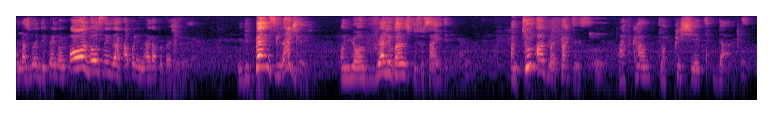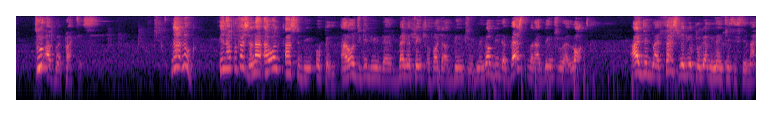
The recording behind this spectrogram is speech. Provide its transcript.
and does not depend on all those things that happen in other professions. It depends largely on your relevance to society. And throughout my practice, I've come to appreciate that. Throughout my practice. Now, look, in our profession, and I, I want us to be open. I want to give you the benefit of what I've been through. It may not be the best, but I've been through a lot. I did my first radio program in 1969.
